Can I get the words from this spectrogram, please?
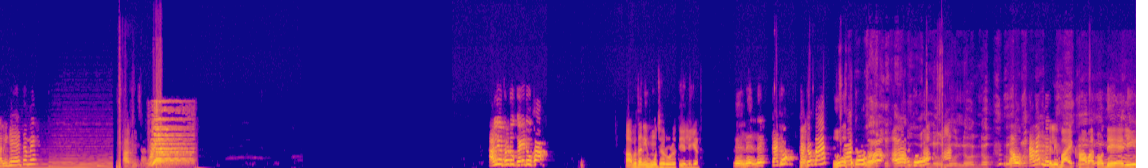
આવી ગયા તમે થાકી જા હાલ્યો થોડું ગયડું ખા આ બધાની હું જરૂર હતી એલી યાર. લે લે લે કાઢો કાઢો બા કાઢો કાઢો. લાવો ખાવા જ નથી. પેલી બાય ખાવા તો દે એલી.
